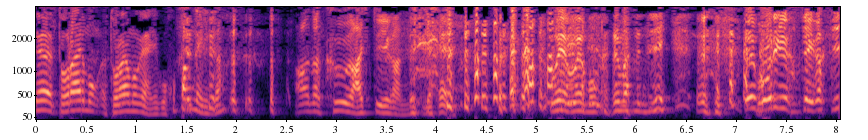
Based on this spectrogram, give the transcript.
내가 도라에몽 도라에몽이 아니고 호빵맨인가? 아, 나 그 아직도 이해가 안 돼. 왜왜목 가름하는지? 왜 머리를 갑자기 깎지?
